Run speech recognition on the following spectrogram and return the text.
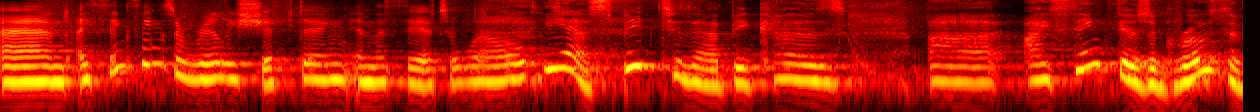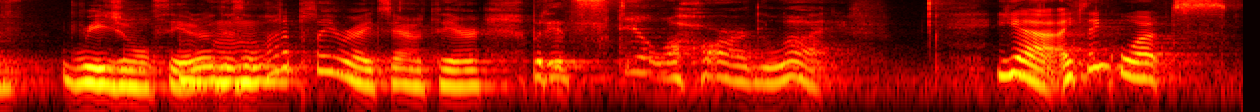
And I think things are really shifting in the theatre world. Yeah, speak to that because uh, I think there's a growth of regional theater. There's a lot of playwrights out there, but it's still a hard life. Yeah, I think what's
